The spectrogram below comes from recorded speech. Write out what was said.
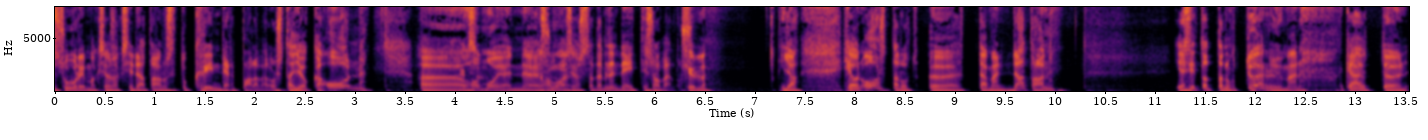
suurimmaksi osaksi dataa on ostettu Grinder-palvelusta, joka on ö, homojen ö, suosiossa tämmöinen deittisovellus. Kyllä. Ja he on ostanut ö, tämän datan ja sitten ottanut työryhmän käyttöön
